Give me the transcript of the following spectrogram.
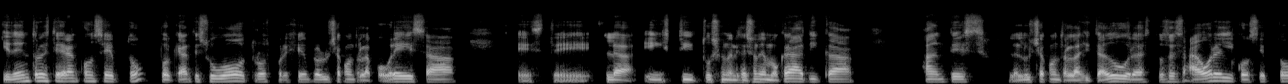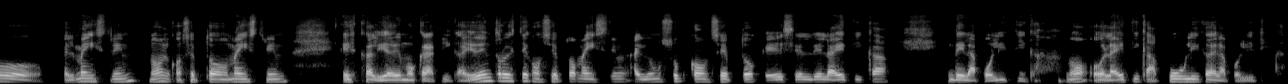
Y dentro de este gran concepto, porque antes hubo otros, por ejemplo, lucha contra la pobreza, este, la institucionalización democrática, antes la lucha contra las dictaduras. Entonces, ahora el concepto, el mainstream, ¿no? El concepto mainstream es calidad democrática. Y dentro de este concepto mainstream hay un subconcepto que es el de la ética de la política, ¿no? O la ética pública de la política.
